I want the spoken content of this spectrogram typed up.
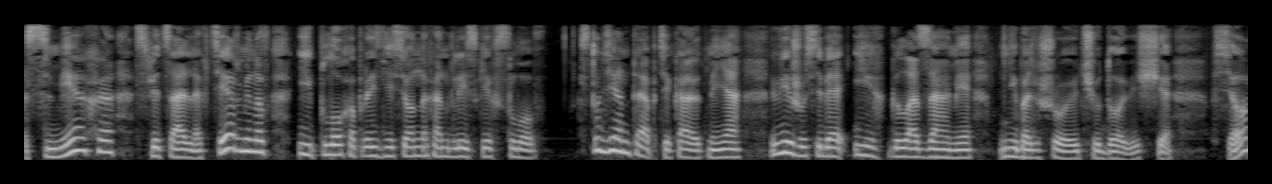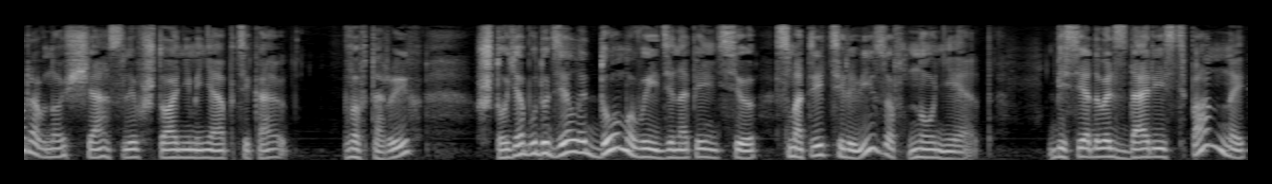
смеха, специальных терминов и плохо произнесенных английских слов. Студенты обтекают меня, вижу себя их глазами, небольшое чудовище. Все равно счастлив, что они меня обтекают. Во-вторых, что я буду делать дома, выйдя на пенсию? Смотреть телевизор? Ну нет. Беседовать с Дарьей Степанной?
